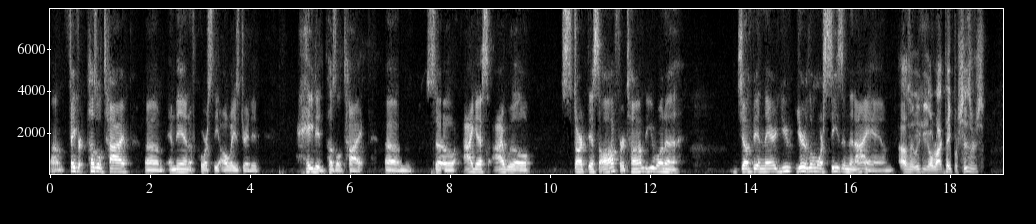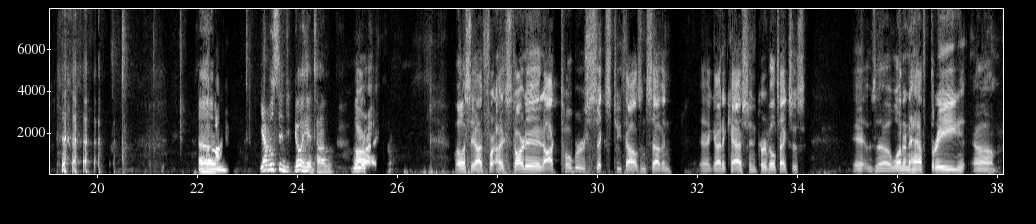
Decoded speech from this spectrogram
um, favorite puzzle type, um, and then of course the always dreaded hated puzzle type. Um, so I guess I will start this off. Or Tom, do you want to? jump in there. You you're a little more seasoned than I am. I was like, we could go rock paper scissors. Um, yeah, we'll send you. Go ahead, Tom. We'll All right. Well, let's see. I I started October sixth, two 2007. Uh, got a cache in Kerrville, Texas. It was a one and a half, three. Um,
